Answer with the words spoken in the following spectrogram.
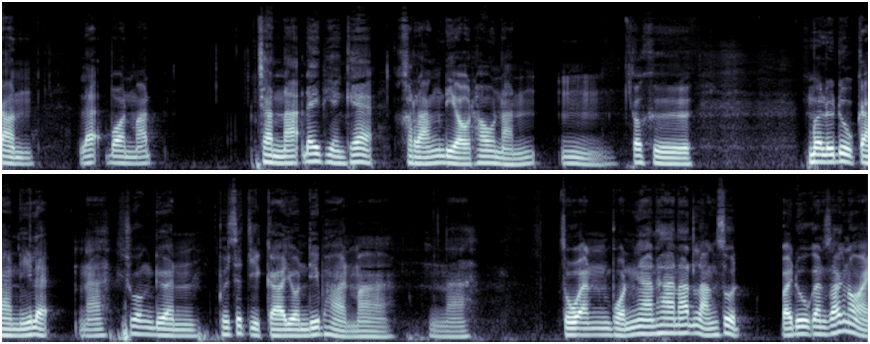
กัน และบอลมัดชนะได้เพียงแค่ครั้งเดียวเท่านั้น อืม ก็คือ เมื่อฤดูกาลนี้แหละนะ ช่วงเดือนพฤศจิกายนที่ผ่านมานะ ส่วนผลงาน 5 นัดหลังสุด ไปดูกันสักหน่อย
